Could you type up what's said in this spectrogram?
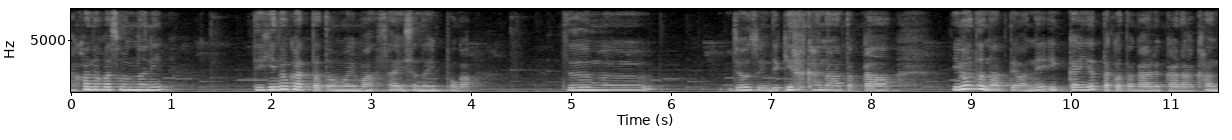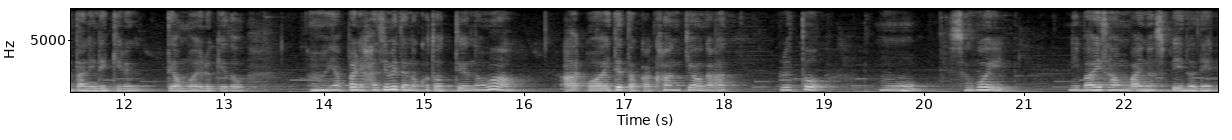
なかなかそんなにできなかったと思います最初の一歩が。ズーム上手にできるかなとか今となってはね一回やったことがあるから簡単にできるって思えるけど、うん、やっぱり初めてのことっていうのはあお相手とか環境があるともうすごい2倍3倍のスピードで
